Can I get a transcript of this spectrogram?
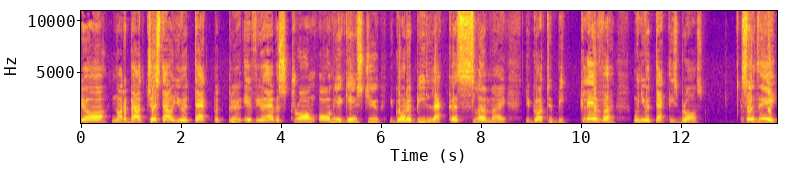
Yeah, not about just how you attack, but bro, if you have a strong army against you, you gotta be like a slim, eh? You got to be clever when you attack these bras. So there,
